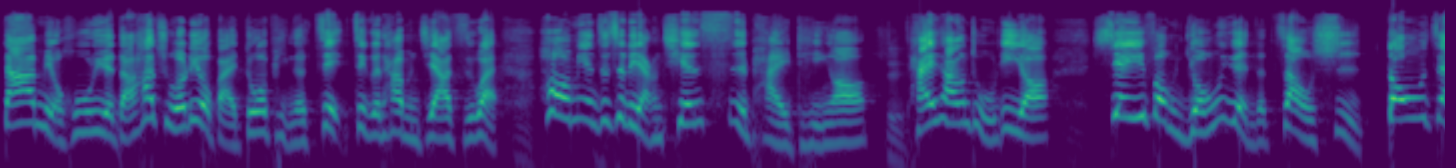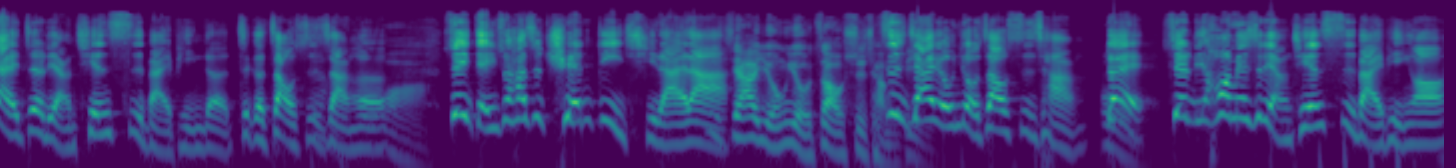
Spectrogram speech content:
大家没有忽略到，他除了六百多平的这这个他们家之外，后面这是两千四百平哦，台糖土地哦，谢依凤永远的造势都在这两千四百平的这个造势场合，所以等于说他是圈地起来啦，自家拥有造势场，自家拥有造势场，对，所以后面是两千四百平哦，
